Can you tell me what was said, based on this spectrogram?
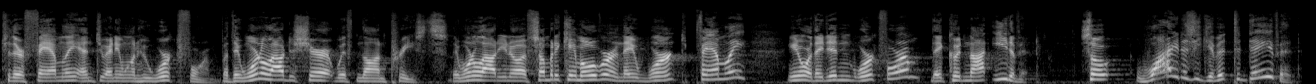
to their family and to anyone who worked for them, but they weren't allowed to share it with non priests. They weren't allowed, you know, if somebody came over and they weren't family, you know, or they didn't work for them, they could not eat of it. So, why does he give it to David?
